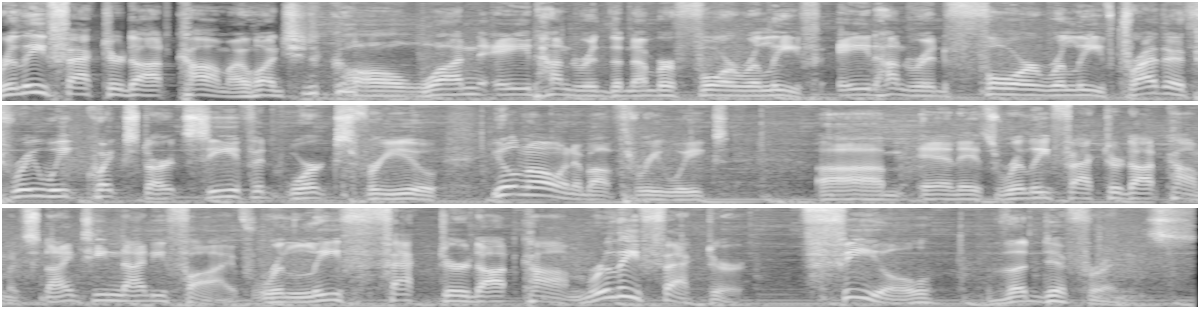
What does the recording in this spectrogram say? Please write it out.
ReliefFactor.com. I want you to call 1 800, the number 4 relief, 800 4 relief. Try their three week quick start, see if it works for you. You'll know in about three weeks. Um, and it's ReliefFactor.com. It's 1995. ReliefFactor.com. Relief Factor. Feel the difference.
